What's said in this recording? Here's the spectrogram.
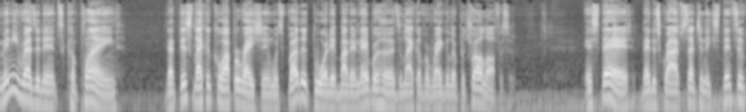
many residents complained that this lack of cooperation was further thwarted by their neighborhood's lack of a regular patrol officer. Instead, they described such an extensive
